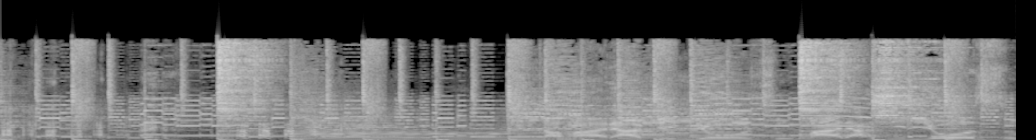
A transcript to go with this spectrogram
tá maravilhoso, maravilhoso!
